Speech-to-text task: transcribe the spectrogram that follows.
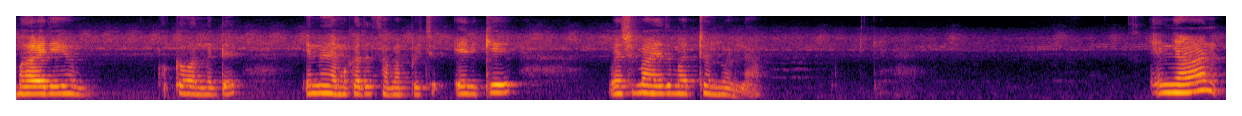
ഭാര്യയും ഒക്കെ വന്നിട്ട് ഇന്ന് നമുക്കത് സമർപ്പിച്ചു. എനിക്ക് വിഷമായത് മറ്റൊന്നുമല്ല. ഞാൻ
